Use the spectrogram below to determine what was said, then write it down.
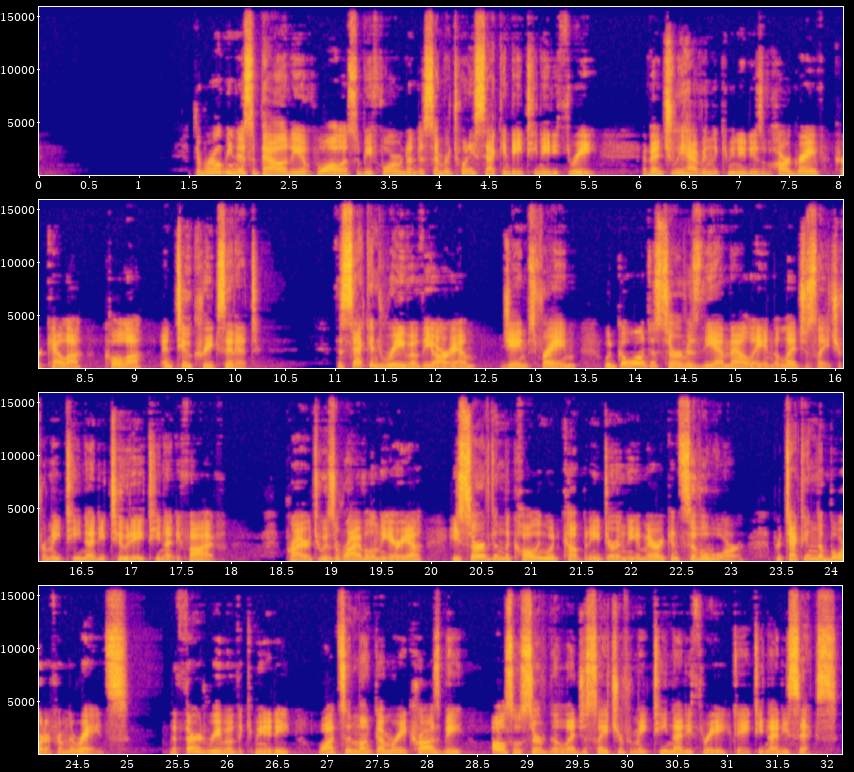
The rural municipality of Wallace would be formed on December 22, 1883, eventually having the communities of Hargrave, Kirkella, Kola, and Two Creeks in it. The second reeve of the RM, James Frame, would go on to serve as the MLA in the legislature from 1892 to 1895. Prior to his arrival in the area, he served in the Collingwood Company during the American Civil War, protecting the border from the raids. The third reeve of the community, Watson Montgomery Crosby, also served in the legislature from 1893 to 1896.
